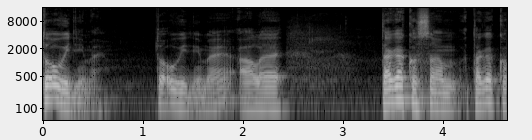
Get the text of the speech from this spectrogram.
to uvidíme. To uvidíme, ale tak ako, som, tak ako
